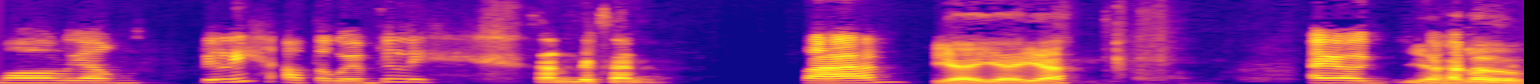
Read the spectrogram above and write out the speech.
Mau lu yang pilih atau gue yang pilih? San deh San San, Ya, ya, ya. ayo Ya, halo.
